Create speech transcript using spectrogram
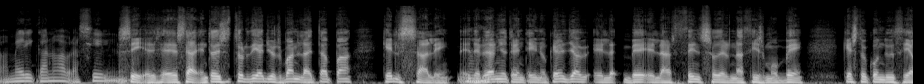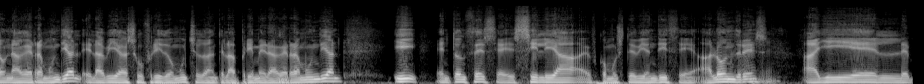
a América, ¿no? A Brasil. ¿no? Sí, es- es- entonces estos diarios van la etapa que él sale eh, desde el año 31, que él ya el- ve el ascenso del nazismo, ve que esto conduce a una guerra mundial, él había sufrido mucho durante la Primera Guerra Mundial y entonces se exilia, eh, como usted bien dice, a Londres. Allí él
